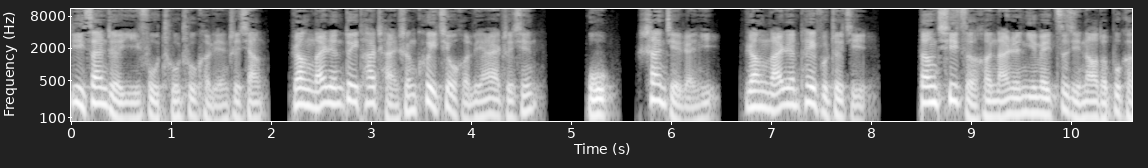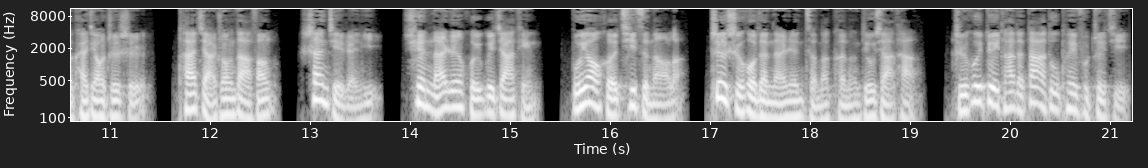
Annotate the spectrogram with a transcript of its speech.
第三者一副楚楚可怜之相，让男人对她产生愧疚和怜爱之心。五、善解人意。让男人佩服至极。当妻子和男人因为自己闹得不可开交之时，他假装大方、善解人意，劝男人回归家庭，不要和妻子闹了。这时候的男人怎么可能丢下她？只会对他的大度佩服至极。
